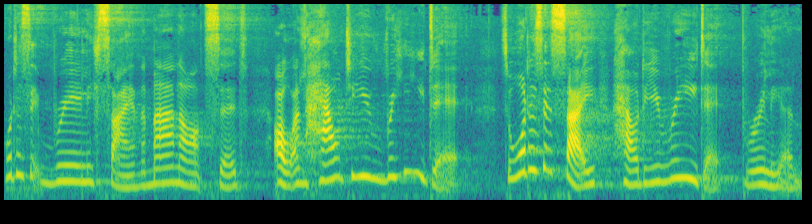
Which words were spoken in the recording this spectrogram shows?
What does it really say? And the man answered, Oh, and how do you read it? So, what does it say? How do you read it? Brilliant.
